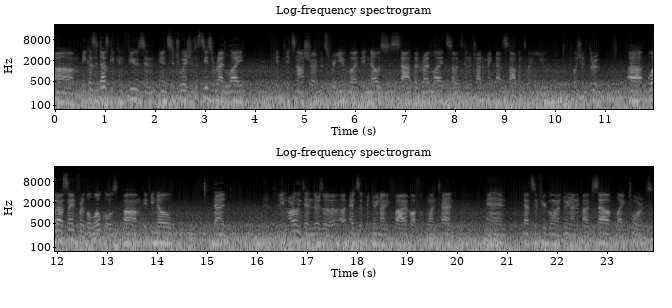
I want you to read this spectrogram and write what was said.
Um, because it does get confused in, in situations. It sees a red light it, it's not sure if it's for you, but it knows to stop at red lights, so it's going to try to make that stop until you push it through. Uh, what I was saying for the locals, um, if you know that in Arlington there's a, a, exit for 395 off of 110, and that's if you're going 395 south, like towards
